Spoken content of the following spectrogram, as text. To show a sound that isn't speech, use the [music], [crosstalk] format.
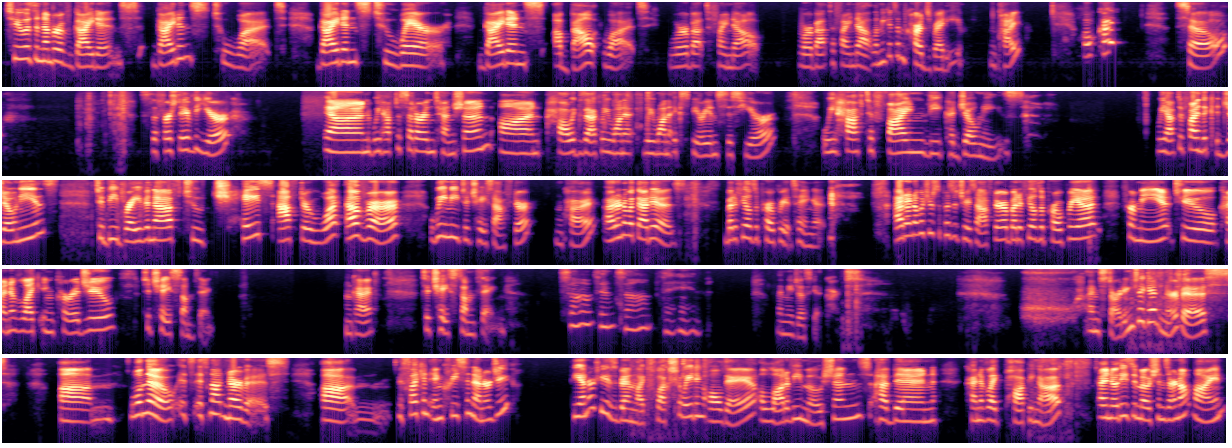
Two is a number of guidance. Guidance to what? Guidance to where? Guidance about what? We're about to find out. We're about to find out. Let me get some cards ready. Okay. Okay. So it's the first day of the year. And we have to set our intention on how exactly we want to we want to experience this year. We have to find the cajonies. [laughs] We have to find the cajonies to be brave enough to chase after whatever we need to chase after. Okay. I don't know what that is, but it feels appropriate saying it. [laughs] I don't know what you're supposed to chase after, but it feels appropriate for me to kind of like encourage you to chase something. Okay. To chase something. Something, something. Let me just get cards. [sighs] I'm starting to get nervous. Um, well, no, it's it's not nervous. Um, it's like an increase in energy. The energy has been like fluctuating all day. A lot of emotions have been kind of like popping up. I know these emotions are not mine.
